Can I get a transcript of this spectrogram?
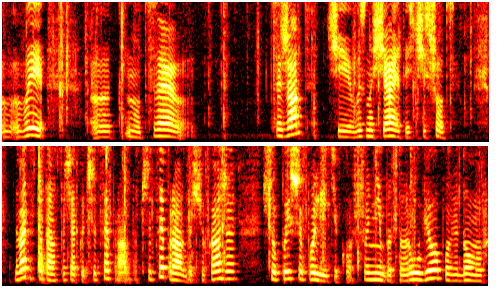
ви е, ну, це, це жарт, чи ви знущаєтесь, чи що це? Давайте спитаємо спочатку, чи це правда? Чи це правда, що каже, що пише політико, що нібито Рубіо повідомив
